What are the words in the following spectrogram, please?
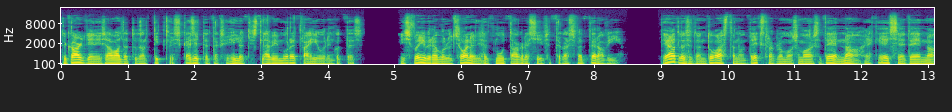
The Guardianis avaldatud artiklis käsitletakse hiljutist läbimurret vähiuuringutes mis võib revolutsiooniliselt muuta agressiivsete kasvajate ravi. teadlased on tuvastanud ekstrakromosomaalse DNA ehk ecDNA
